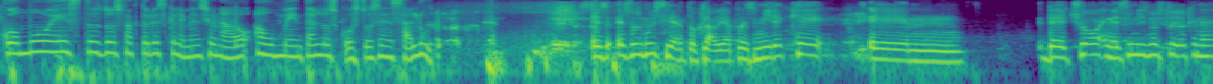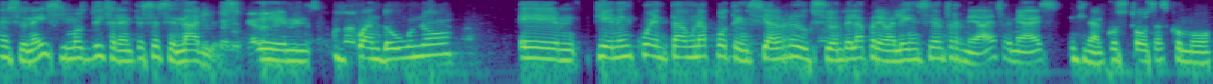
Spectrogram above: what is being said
cómo estos dos factores que le he mencionado aumentan los costos en salud. eso es muy cierto, Claudia. Pues mire que, em, de hecho, en ese mismo estudio que mencioné hicimos diferentes escenarios. Em, cuando uno em, tiene en cuenta una potencial reducción de la prevalencia de enfermedades, enfermedades en general costosas como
